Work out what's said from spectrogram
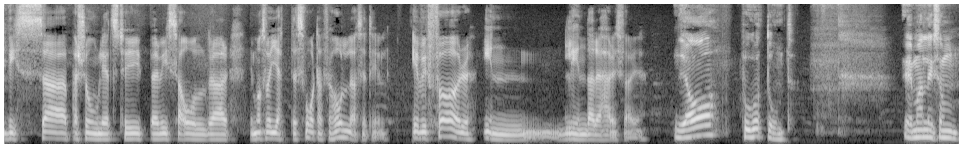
Vissa personlighetstyper, vissa åldrar. Det måste vara jättesvårt att förhålla sig till. Är vi för inlindade här i Sverige? ja, på gott och ont. Är man liksom,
